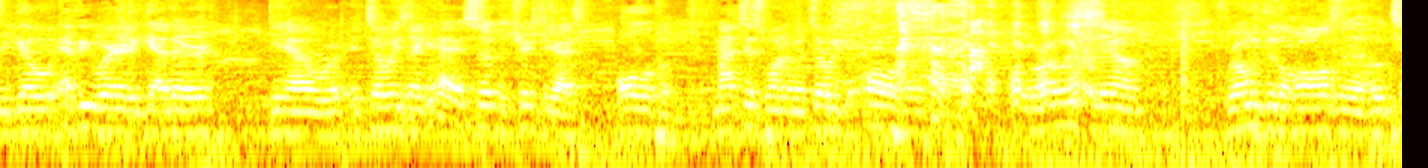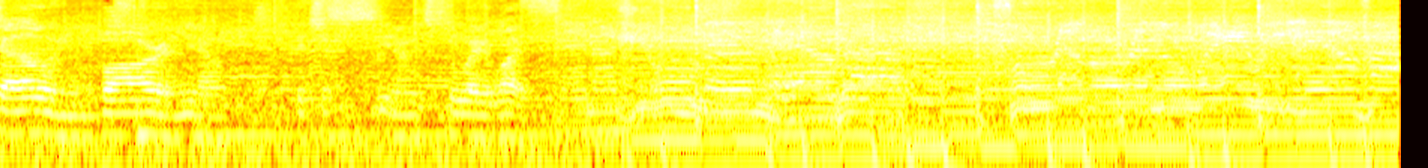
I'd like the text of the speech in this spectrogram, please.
we go everywhere together. You know, we're, it's always like, yeah, so the Trixter guys, all of them, not just one of them. It's always all of those guys. we're always, you know, roaming through the halls of the hotel and the bar, and you know, it's just, you know, it's just a way of life. forever in the way we live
